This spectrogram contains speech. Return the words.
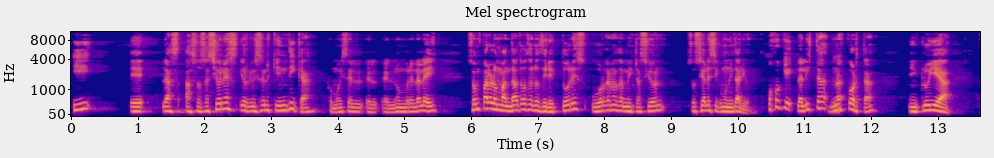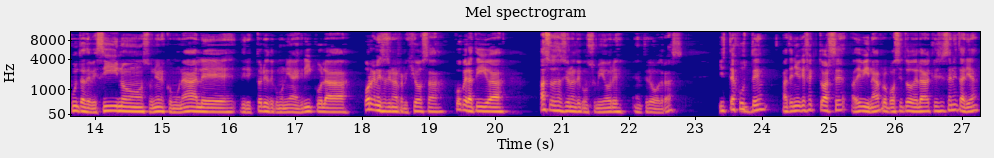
y eh, las asociaciones y organizaciones que indica, como dice el, nombre de la ley, son para los mandatos de los directores u órganos de administración sociales y comunitarios. Ojo que la lista no es corta, incluye a juntas de vecinos, uniones comunales, directorios de comunidades agrícolas, organizaciones religiosas, cooperativas, asociaciones de consumidores, entre otras. Y este ajuste ha tenido que efectuarse, adivina, a propósito de la crisis sanitaria,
